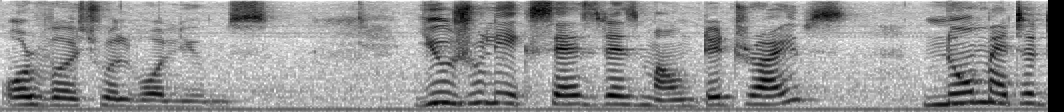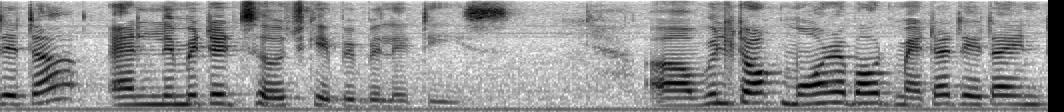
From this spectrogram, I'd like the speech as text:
or virtual volumes. Usually accessed as mounted drives no metadata and limited search capabilities. Uh, we'll talk more about metadata in,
